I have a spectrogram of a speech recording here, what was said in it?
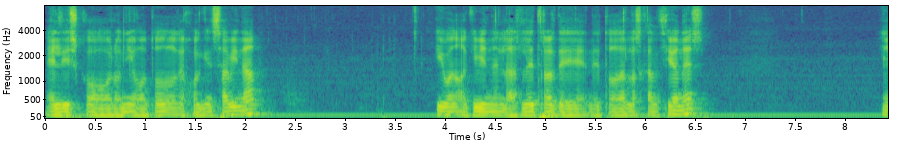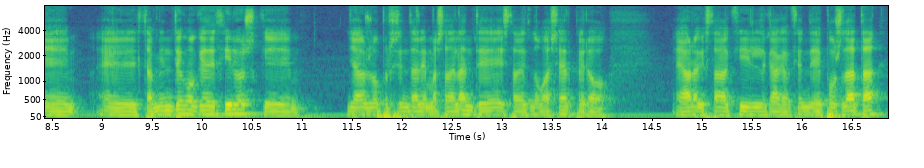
el disco Lo niego todo de Joaquín Sabina. Y bueno, aquí vienen las letras de, de todas las canciones eh, también tengo que deciros que ya os lo presentaré más adelante, esta vez no va a ser, pero ahora que estaba aquí la canción de Postdata,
